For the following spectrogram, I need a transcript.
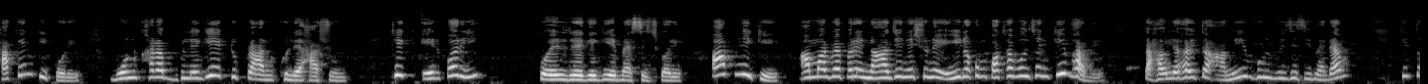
থাকেন কি করে? মন খারাপ ভুলে গিয়ে একটু প্রাণ খুলে হাসুন। ঠিক এরপরই কোয়েল রেগে গিয়ে মেসেজ করে, আপনি কি? আমার ব্যাপারে না জেনে শুনে এই রকম কথা বলছেন কীভাবে? তাহলে হয়তো আমিই ভুল বুঝেছি ম্যাডাম কিন্তু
